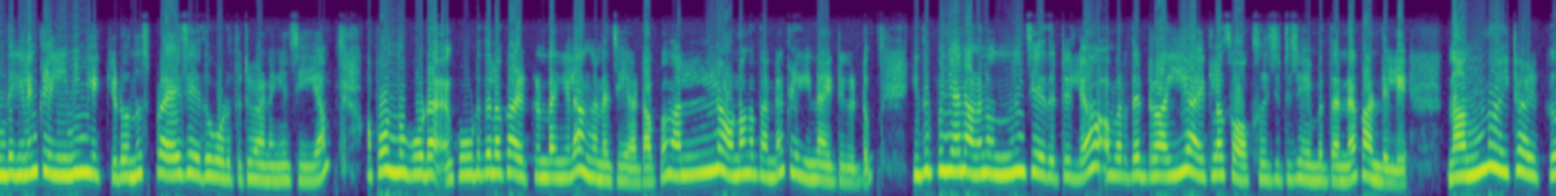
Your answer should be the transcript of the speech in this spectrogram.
എന്തെങ്കിലും ക്ലീനിങ് ലിക്വിഡ് ഒന്ന് സ്പ്രേ ചെയ്ത് കൊടുത്തിട്ട് വേണമെങ്കിൽ ചെയ്യാം. അപ്പോൾ ഒന്നുകൂടെ കൂടുതലൊക്കെ അഴുക്കുണ്ടെങ്കിൽ അങ്ങനെ ചെയ്യാം കേട്ടോ അപ്പോൾ നല്ലോണം തന്നെ ക്ലീൻ ആയിട്ട് കിട്ടും. ഇതിപ്പോൾ ഞാൻ അങ്ങനെ ഒന്നും ചെയ്തിട്ടില്ല. വെറുതെ ഡ്രൈ ആയിട്ടുള്ള സോക്സ് വെച്ചിട്ട് ചെയ്യുമ്പോൾ തന്നെ കണ്ടില്ലേ? നന്നായിട്ട് അഴുക്ക്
